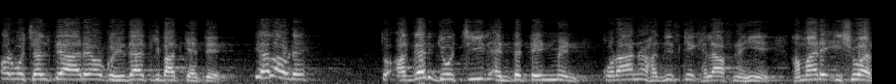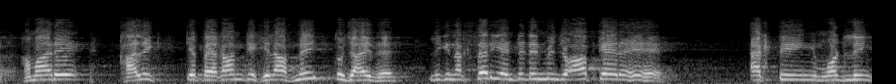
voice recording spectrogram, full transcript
और वो चलते आ रहे और कोई हिदायत की बात कहते ये अलाउड है। तो अगर जो चीज़ एंटरटेनमेंट कुरान और हदीस के खिलाफ नहीं है, हमारे ईश्वर, हमारे खालिक के पैगाम के खिलाफ नहीं तो जायज़ है। लेकिन अक्सर ये एंटरटेनमेंट जो आप कह रहे हैं एक्टिंग मॉडलिंग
